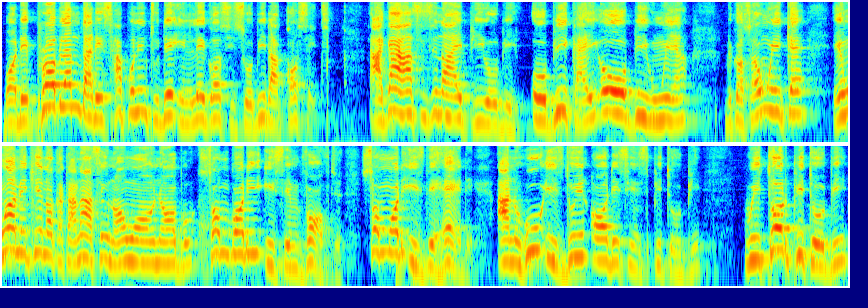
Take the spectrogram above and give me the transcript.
but the problem that is happening today in lagos is obi that cause it agaghị asịzi na ipob obi ka i- obi nwe because ọnwa ike enwe m ike ịnọkọta na-asị na ọnwa onye ọ bụ. Somebody is involved. Somebody is the head. And who is doing all this in peter obi. We told peter obi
